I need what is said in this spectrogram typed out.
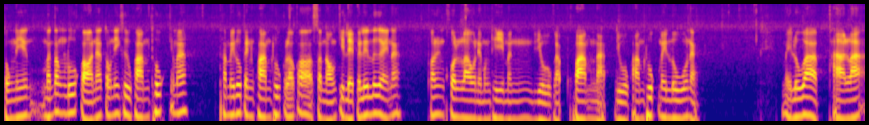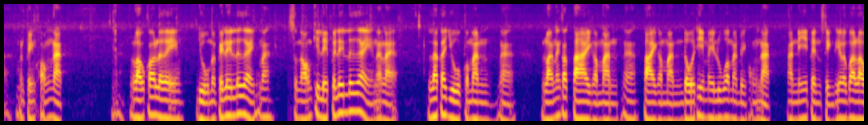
ตรงนี้มันต้องรู้ก่อนนะ ตรงนี้คือความทุกข์ใช่ไหมถ้าไม่รู้เป็นความทุกข์เราก็สนองกิเลสไปเรื่อยๆนะเพราะฉะนั้นคนเราเนี่ยบางทีมันอยู่กับความหนักอยู่ความทุกข์ไม่รู้นะไม่รู้ว่าภาระมันเป็นของหนัก เราก็เลยอยู่มันไปเรื่อยๆใช่ไหม สนองกิเลสไปเรื่อยๆนั่นแหละ แล้วก็อยู่กับมันนะหลังนั้นก็ตายกับมันนะตายกับมันโดยที่ไม่รู้ว่ามันเป็นของหนัก อันนี้เป็นสิ่งที่เราว่าเรา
